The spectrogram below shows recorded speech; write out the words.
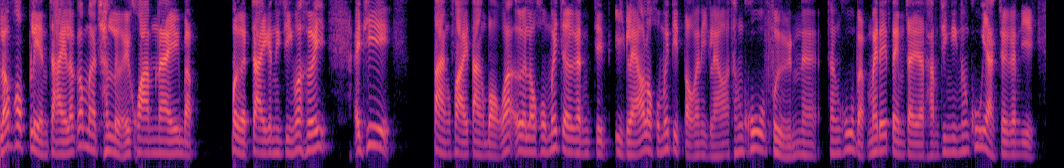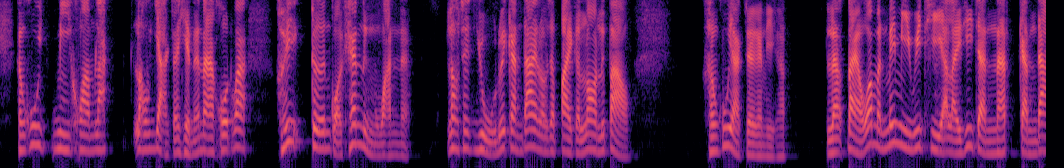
แล้วพอเปลี่ยนใจแล้วก็มาเฉลยความในแบบเปิดใจกันจริง ๆ ว่าเฮ้ย ไอ้ที่ต่างฝ่ายต่างบอกว่าเออเราคงไม่เจอกันจิตอีกแล้ว เราคงไม่ติดต่อกันอีกแล้ว ทั้งคู่ฝืนนะทั้งคู่แบบไม่ได้เต็มใจจะทำจริง ๆ ทั้งคู่อยากเจอกันอีก ทั้งคู่มีความรัก เราอยากจะเห็นอนาคตว่า เฮ้ยเกินกว่าแค่หนึ่งวันน่ะเราจะอยู่ด้วยกันได้เราจะไปกันรอดหรือเปล่า ทั้งคู่อยากเจอกันอีกครับ แล้วแต่ว่ามันไม่มีวิธีอะไรที่จะนัดกันได้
